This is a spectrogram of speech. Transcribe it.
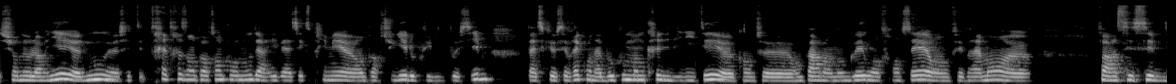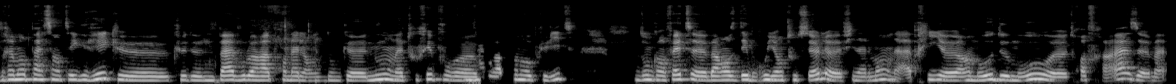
sur nos lauriers. Euh, Nous, euh, c'était très très important pour nous d'arriver à s'exprimer euh, en portugais le plus vite possible, parce que c'est vrai qu'on a beaucoup moins de crédibilité euh, quand euh, on parle en anglais ou en français. On fait vraiment, euh, enfin, c'est- c'est vraiment pas s'intégrer que que de ne pas vouloir apprendre la langue. Donc euh, nous, on a tout fait pour euh, pour apprendre au plus vite. Donc en fait, euh, bah, en se débrouillant toute seule, euh, finalement, on a appris euh, un mot, deux mots, euh, trois phrases, euh, bah,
